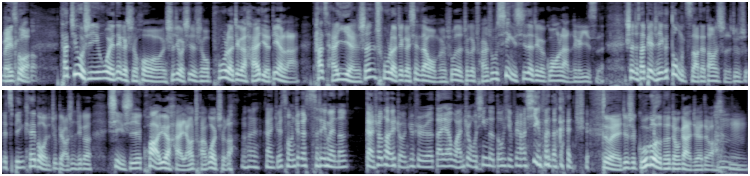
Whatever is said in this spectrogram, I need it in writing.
没错。它就是因为那个时候十九世纪的时候铺了这个海底的电缆，它才衍生出了这个现在我们说的这个传输信息的这个光缆的这个意思，甚至它变成一个动词啊，在当时就是 it's been cabled，就表示你这个信息跨越海洋传过去了。嗯，感觉从这个词里面能感受到一种就是大家玩这种新的东西非常兴奋的感觉。对，就是 Google 的那种感觉，对吧？嗯。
